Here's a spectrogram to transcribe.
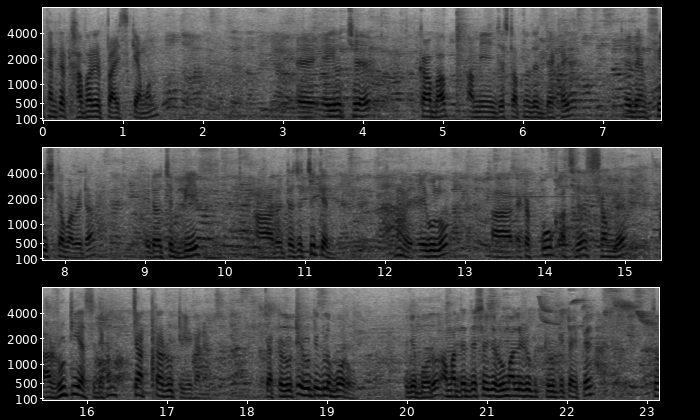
এখানকার খাবারের প্রাইস কেমন। এই হচ্ছে কাবাব আমি জাস্ট আপনাদের দেখাই। এই দেখেন ফিশ কাবাব এটা। এটা হচ্ছে বিফ আর এটা হচ্ছে চিকেন হ্যাঁ এগুলো। আর একটা কোক আছে সঙ্গে আর রুটি আছে। দেখুন চারটা রুটি এখানে। চারটা রুটি, রুটিগুলো বড়। এই যে বড়, আমাদের দেশে যে রুমালি রুটি টাইপের তো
